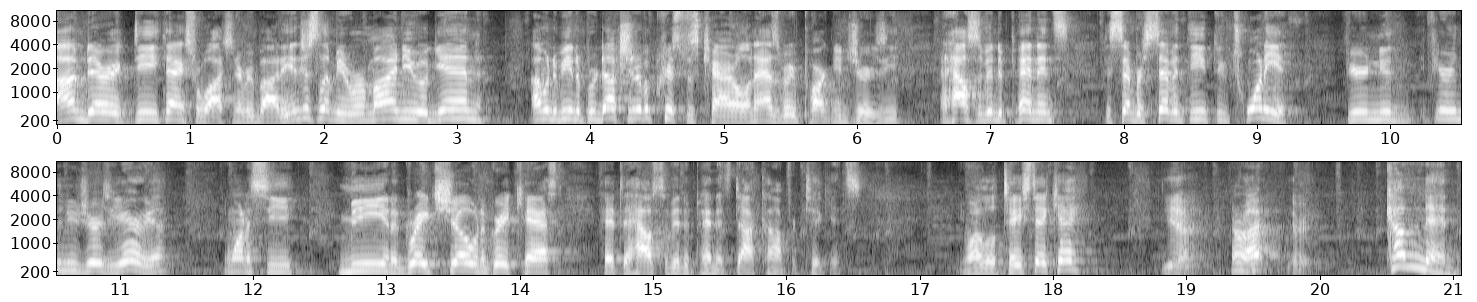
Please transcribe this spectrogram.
I'm Derek D. Thanks for watching, everybody. And just let me remind you again I'm going to be in a production of A Christmas Carol in Asbury Park, New Jersey, at House of Independents, December 17th through 20th. If you're in, New, if you're in the New Jersey area and want to see me and a great show and a great cast, head to houseofindependents.com for tickets. You want a little taste, AK? Yeah. All right. All right. Come then.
